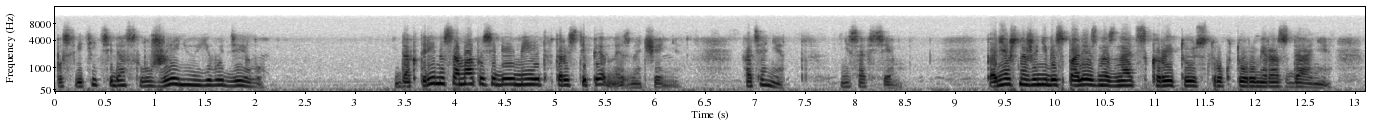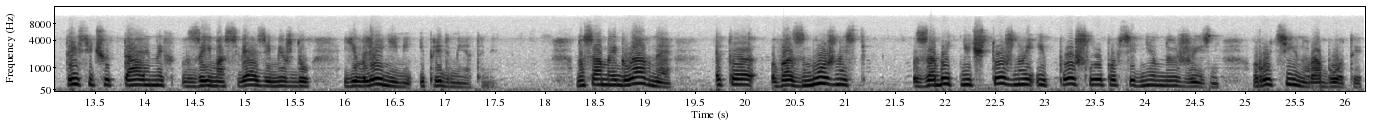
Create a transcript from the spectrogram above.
посвятить себя служению его делу? Доктрина сама по себе имеет второстепенное значение. Хотя нет, не совсем. Конечно же, не бесполезно знать скрытую структуру мироздания, тысячу тайных взаимосвязей между явлениями и предметами. Но самое главное — это возможность забыть ничтожную и пошлую повседневную жизнь, рутину работы,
